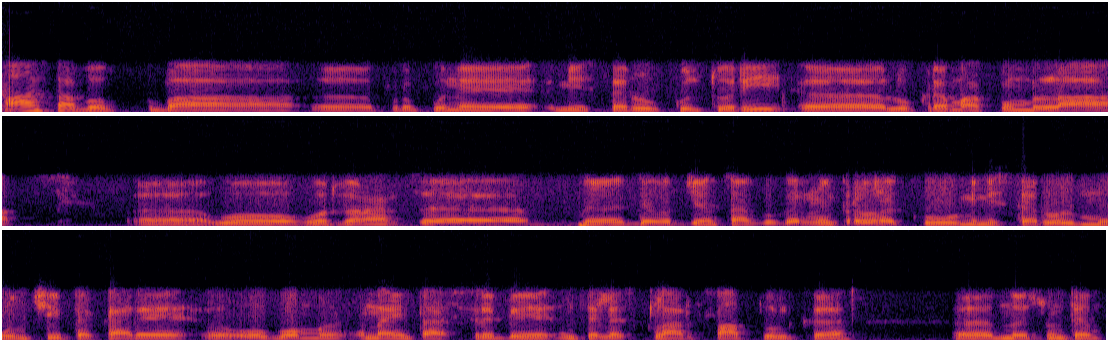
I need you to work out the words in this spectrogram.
Asta vă va uh, propune Ministerul Culturii. Uh, lucrăm acum la uh, o ordonanță de, de urgență a Guvernului împreună cu Ministerul Muncii pe care uh, o vom înainta. Trebuie înțeles clar faptul că uh, noi suntem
